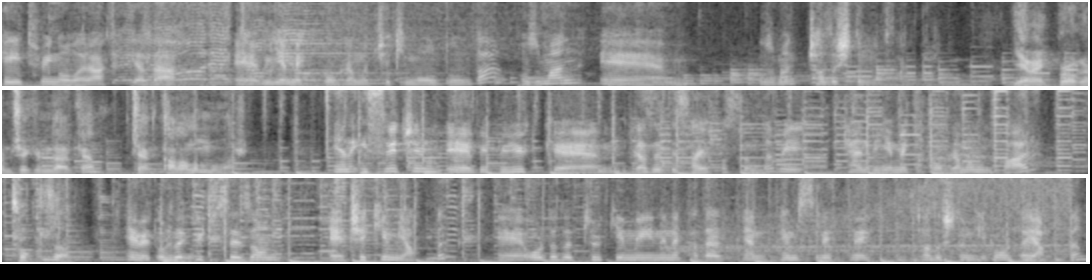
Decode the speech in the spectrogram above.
catering olarak ya da e, bir yemek programı çekim olduğunda o zaman e, o zaman çalıştım mutfakta. Yemek programı çekim derken kend- kanalın mı var? Yani İsveç'in e, bir büyük e, gazete sayfasında bir kendi yemek programım var. Çok güzel. Evet orada 3 sezon e, çekim yaptık. E, orada da Türk yemeğini ne kadar yani temsil etme çalıştığım gibi orada yaptım.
